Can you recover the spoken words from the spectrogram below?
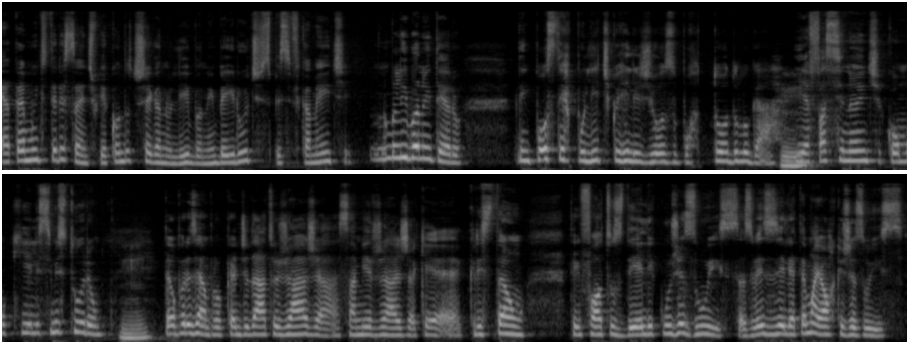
É até muito interessante, porque quando tu chega no Líbano, em Beirute especificamente, no Líbano inteiro, tem pôster político e religioso por todo lugar. E é fascinante como que eles se misturam. Então, por exemplo, o candidato Jaja, Samir Jaja, que é cristão, tem fotos dele com Jesus. Às vezes ele é até maior que Jesus.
